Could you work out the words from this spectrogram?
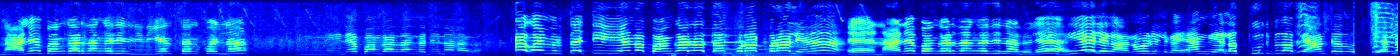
ನಾನೇ ಬಂಗಾರದಂಗ ಅದೀನಿ ನಿನಗೇನು ತಂದು ಕೊಡ್ಲ? ನೀನೇ ಬಂಗಾರದಂಗ ಅದಿ ನನಗ. ಮಿರ್ತೈತಿ ಏನ ಬಂಗಾರ ತಂದ್ ಕೊಡಕ್ ಬರಲ್ಲ ಏನ ಏ ನಾನೇ ಬಂಗಾರದಂಗ ಅದೀನಿ ಅಲ್ಲೇ ಏಲಿಗ ನೋಡಿಲ್ಗ ಹೆಂಗ ಎಲ್ಲ ತೂತ್ ಬಿದ್ದಾವ ಪ್ಯಾಂಟ್ ಅದು. ಎಲ್ಲ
